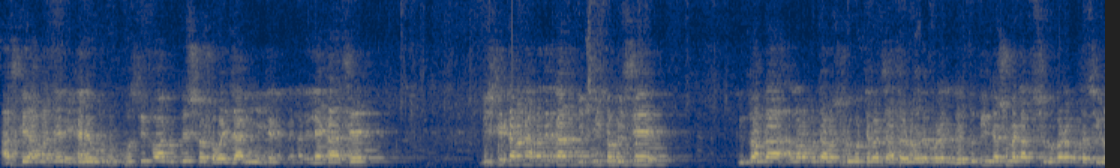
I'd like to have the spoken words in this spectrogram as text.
আজকে আমাদের এখানে উপস্থিত হওয়ার উদ্দেশ্য সবাই জানি এখানে ব্যানারে লেখা আছে বৃষ্টির কারণে আমাদের কাজ বিঘ্নিত হয়েছে। কিন্তু আমরা আল্লাহর মধ্যে আবার শুরু করতে পারছি। আসলে আমাদের পরে যেহেতু তিনটার সময় কাজ শুরু করার কথা ছিল,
